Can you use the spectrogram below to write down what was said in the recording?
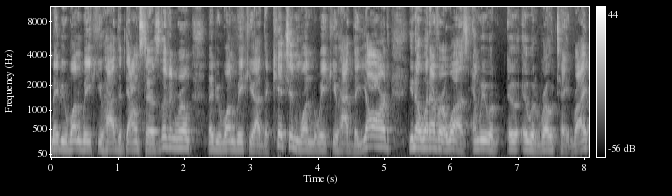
maybe one week you had the downstairs living room, maybe one week you had the kitchen, one week you had the yard, you know, whatever it was, and we would, it, it would rotate, right?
